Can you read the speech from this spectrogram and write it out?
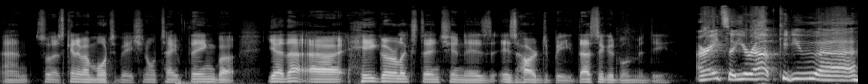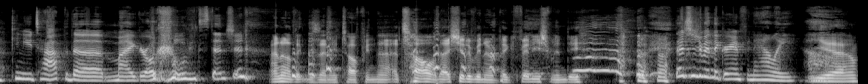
And so it's kind of a motivational type thing. But yeah, that uh, Hey Girl extension is, is hard to beat. That's a good one, Mindy. All right, so you're up. Could you uh, can you tap the My Girl Chrome extension? I don't think there's any topping that at all. That should have been our big finish, Mindy. that should have been the grand finale. yeah.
